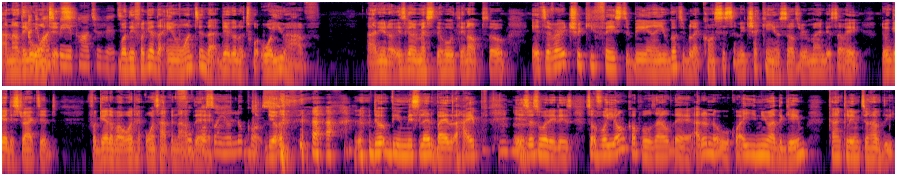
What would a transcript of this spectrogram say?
and now they, and they want, want to be a part of it. But they forget that in wanting that, they're going to taught what you have. And, you know, it's going to mess the whole thing up. So it's a very tricky phase to be in. And you've got to be like consistently checking yourself to remind yourself, hey, don't get distracted. Forget about what what's happening out Focus there. on your locals. Don't, don't be misled by the hype. Mm-hmm. It's just what it is. So for young couples out there, I don't know, quite new at the game, can't claim to have the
